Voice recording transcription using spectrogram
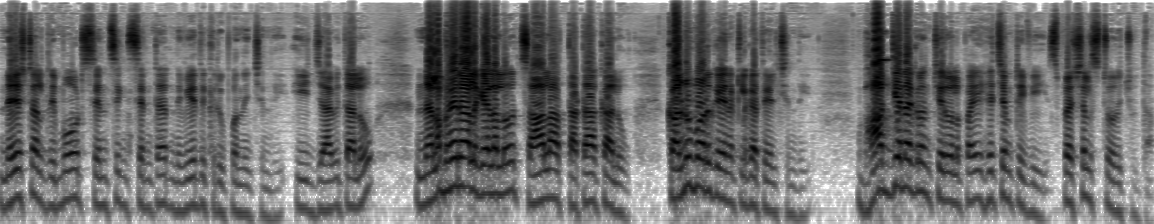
నేషనల్ రిమోట్ సెన్సింగ్ సెంటర్ నివేదిక రూపొందించింది. ఈ జాబితాలో నలభై నాలుగేళ్ళలో చాలా తటాకాలు కనుమరుగైనట్లుగా తేల్చింది. భాగ్యనగరం చెరువులపై హెచ్ఎంటీవీ స్పెషల్ స్టోరీ చూద్దాం.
